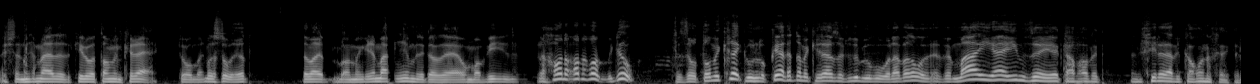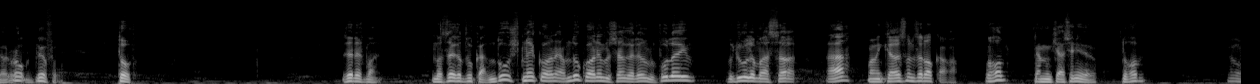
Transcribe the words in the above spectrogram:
יש לנו גם כאילו אותו מקרה. מה זאת אומרת? זאת אומרת, במקרים האחרים זה כזה, הוא מביא... נכון, נכון, נכון, בדיוק. וזה אותו מקרה, כי הוא לוקח את המקרה הזה שדיברו עליו, ואומר, ומה יהיה אם זה יהיה ככה וככה? נפיל עליו עיקרון אחר, כאילו, לא, יופי. טוב. זה נחמד. מסכת סוכה. עמדו שני כהנים, עמדו כהנים בשער עליון וכולי, הגיעו למאסר. אה? במקרה הראשון זה לא קרה. נכון? גם במקרה השני זה לא. נכון? לא.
